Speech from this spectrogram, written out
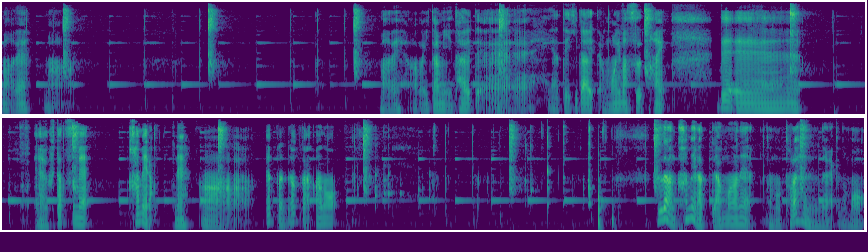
まあね、まあ、まあね、あの痛みに耐えてやっていきたいと思います。はい。で、えーえー二つ目、カメラ。ね。あやっぱなんか、あの、普段カメラってあんまね、あの撮らへんのやけども、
